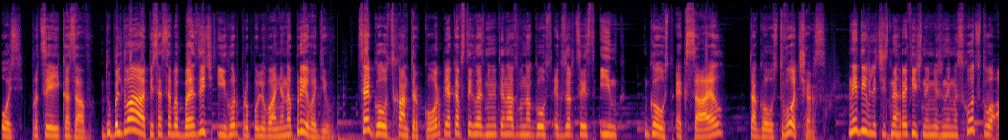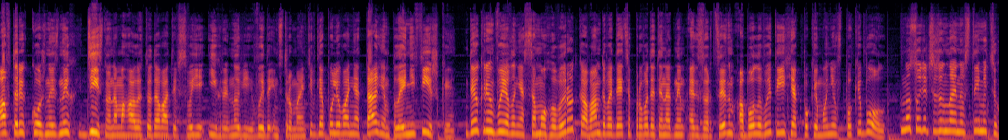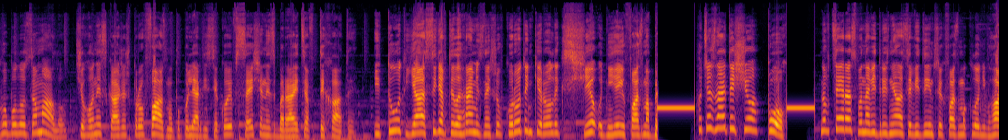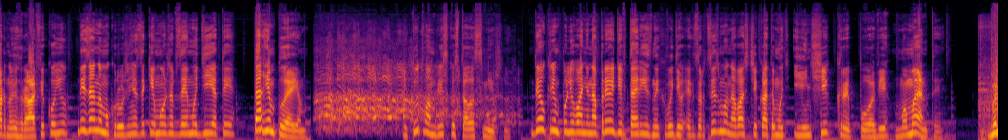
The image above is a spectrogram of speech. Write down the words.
Ось, про це я й казав. Дубль 2, а після себе безліч ігор про полювання на привидів. Це Ghost Hunter Corp, яка встигла змінити назву на Ghost Exorcist Inc., Ghost Exile та Ghost Watchers. Не дивлячись на графічне між ними сходство, автори кожної з них дійсно намагались додавати в свої ігри нові види інструментів для полювання та геймплейні фішки, де окрім виявлення самого виродка, вам доведеться проводити над ним екзорцизм або ловити їх як покемонів в покебол. Но судячи з онлайну в стимі, цього було замало, чого не скажеш про фазму, популярність якої все ще не збирається втихати. І тут я, сидя в телеграмі, знайшов коротенький ролик з ще однієї фазма б. Хоча знаєте що? Пох. Ну в цей раз вона відрізнялася від інших фазмоклонів гарною графікою, дизайном окруження, з яким можна взаємодіяти, та геймплеєм. І тут вам різко стало смішно. Де, окрім полювання на привидів та різних видів екзорцизму, на вас чекатимуть інші крипові моменти. Бл...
